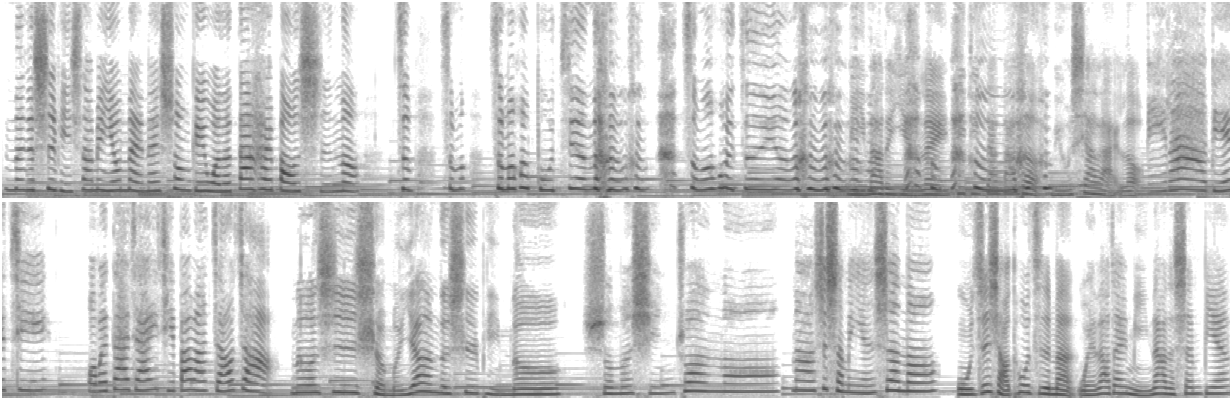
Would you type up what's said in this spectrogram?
那个饰品上面有奶奶送给我的大海宝石呢。怎怎么怎么会不见呢？怎么会这样？米娜的眼泪滴滴答答的流下来了。米娜，别急，我们大家一起帮忙找找。那是什么样的饰品呢？什么形状呢？那是什么颜色呢？五只小兔子们围绕在米娜的身边，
